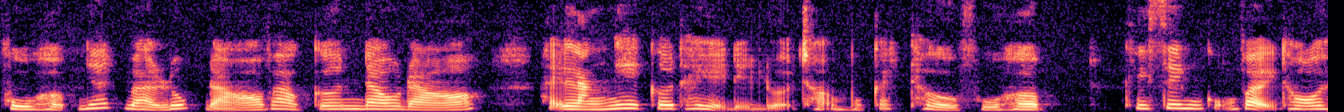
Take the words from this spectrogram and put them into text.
phù hợp nhất vào lúc đó, vào cơn đau đó. Hãy lắng nghe cơ thể để lựa chọn một cách thở phù hợp. Khi sinh cũng vậy thôi.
